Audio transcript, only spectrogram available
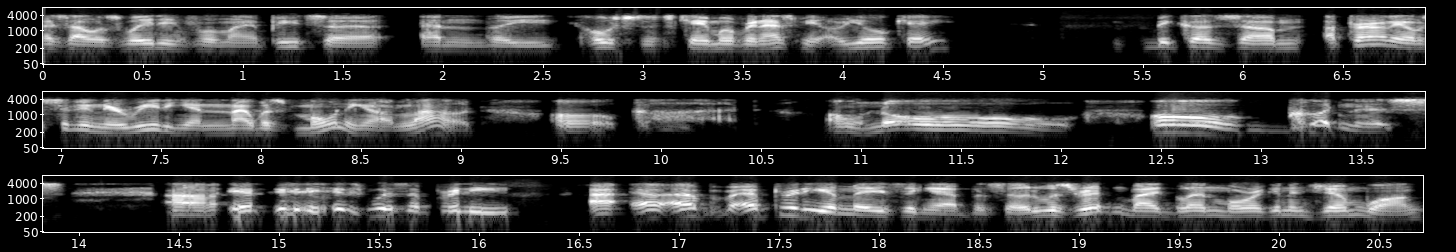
as I was waiting for my pizza, and the hostess came over and asked me, "Are you okay?" Because um, apparently I was sitting there reading it, and I was moaning out loud. Oh God! Oh no! Oh goodness, uh, it, it, was a pretty a, a, a, pretty amazing episode. It was written by Glenn Morgan and Jim Wong.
